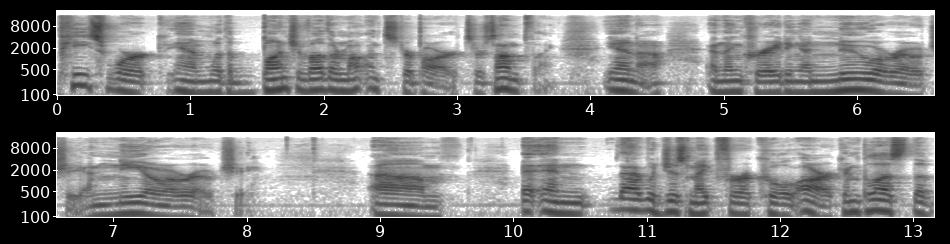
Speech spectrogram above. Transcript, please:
piecework him with a bunch of other monster parts or something, you know, and then creating a new Orochi, a Neo Orochi. Um, and that would just make for a cool arc. And plus the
